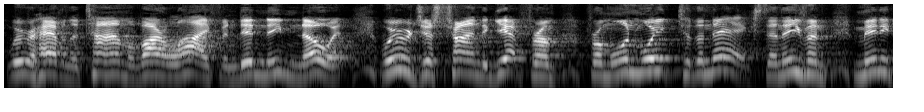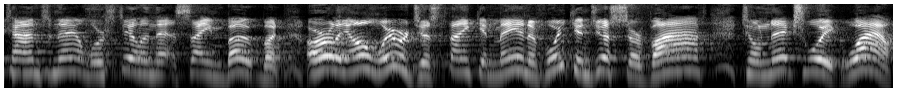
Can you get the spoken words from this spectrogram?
we were having the time of our life and didn't even know it. We were just trying to get from, from one week to the next. And even many times now, we're still in that same boat. But early on, we were just thinking, man, if we can just survive till next week, wow.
